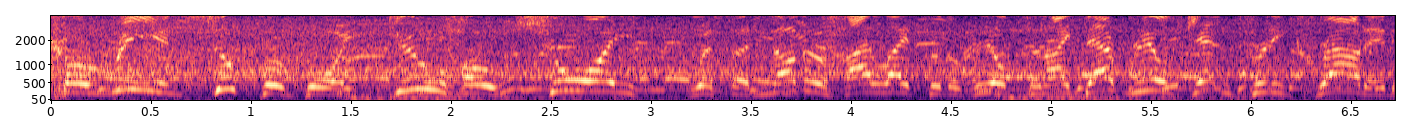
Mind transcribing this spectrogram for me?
Korean Superboy, Doo Ho Choi, with another highlight for the reel tonight. That reel's getting pretty crowded.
